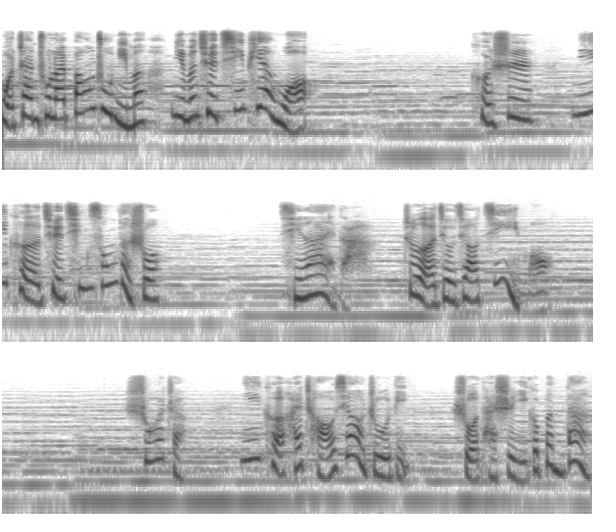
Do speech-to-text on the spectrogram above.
我站出来帮助你们，你们却欺骗我。”可是尼克却轻松地说：“亲爱的，这就叫计谋。”说着，尼克还嘲笑朱迪。说他是一个笨蛋，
